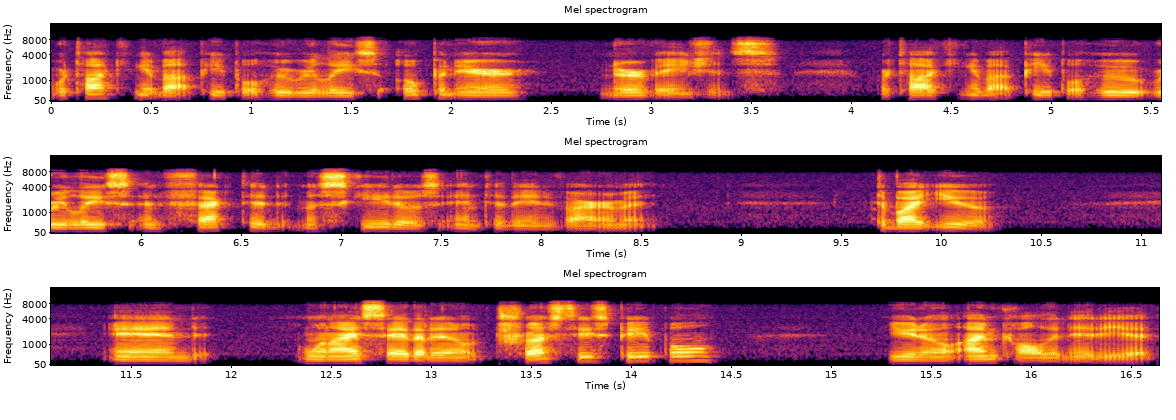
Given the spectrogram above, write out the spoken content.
we're talking about people who release open air nerve agents. We're talking about people who release infected mosquitoes into the environment to bite you. And when I say that I don't trust these people, you know, I'm called an idiot.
